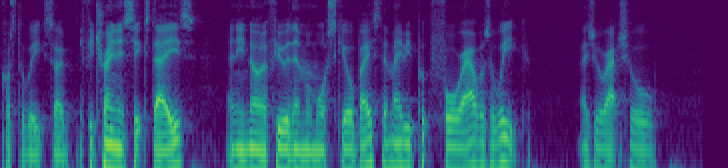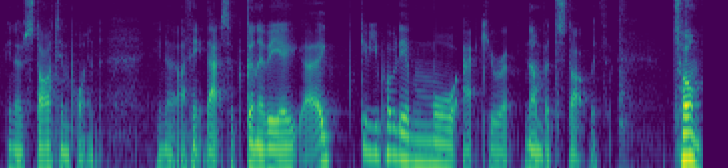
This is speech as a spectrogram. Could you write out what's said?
across the week. So if you're training six days and you know a few of them are more skill based, then maybe put four hours a week as your actual, you know, starting point. You know, I think that's going to be a, a give you probably a more accurate number to start with. Tom,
